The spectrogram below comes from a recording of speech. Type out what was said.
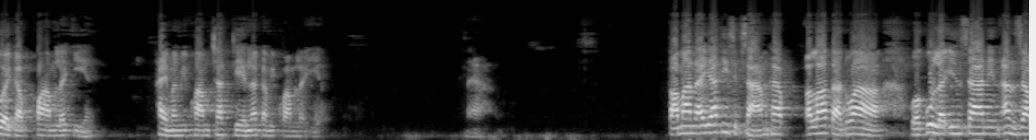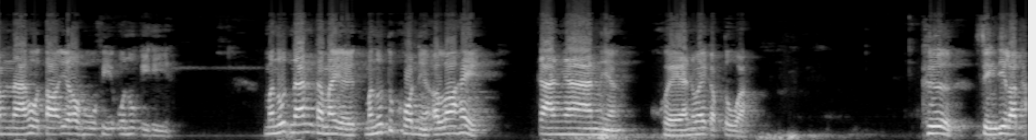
ด้วยกับความละเอียด ให้มันมีความชัดเจนแล้วก็มีความละเอียดนะต่อมาในอายะที่สิบสามครับอัลลอฮ์ตรัสว่าวกุลอินซานินอันซัมนาหูตอเอรหูฟีอุนุกิฮีมนุษย์นั้นทำไมเอ่ยมนุษย์ทุกคนเนี่ยอัลลอฮ์ให้การงานเนี่ย แขวนไว้กับตัว คือสิ่งที่เราท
